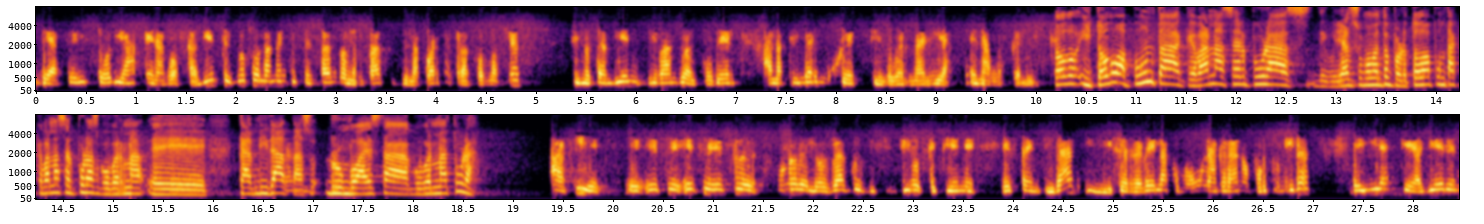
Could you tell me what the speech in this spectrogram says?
de hacer historia en Aguascalientes, no solamente sentando las bases de la cuarta transformación, sino también llevando al poder a la primera mujer que gobernaría en Aguascalientes. Todo, y todo apunta a que van a ser puras, digo ya en su momento, pero todo apunta a que van a ser puras goberna, eh, candidatas rumbo a esta gobernatura. Así es, e, ese, ese es eh, uno de los rasgos distintivos que tiene esta entidad y se revela como una gran oportunidad. Veía que ayer en,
